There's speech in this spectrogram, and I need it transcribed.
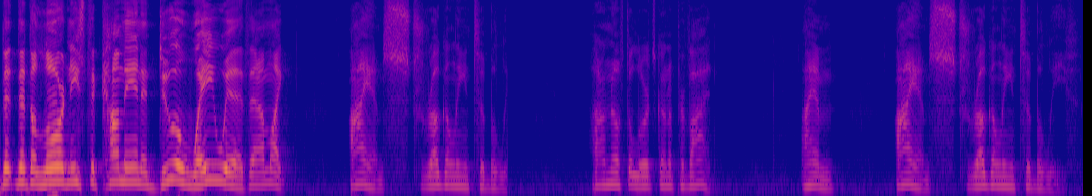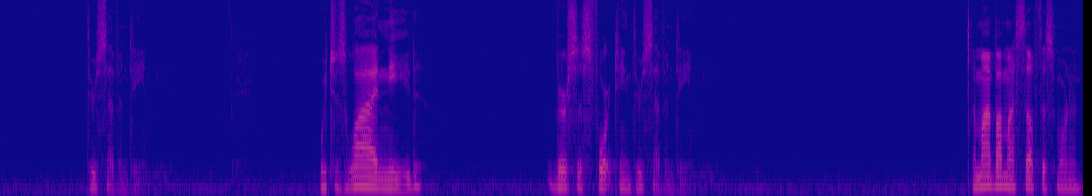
that, that the Lord needs to come in and do away with. And I'm like, I am struggling to believe. I don't know if the Lord's going to provide. I am, I am struggling to believe through 17. Which is why I need verses 14 through 17. Am I by myself this morning?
